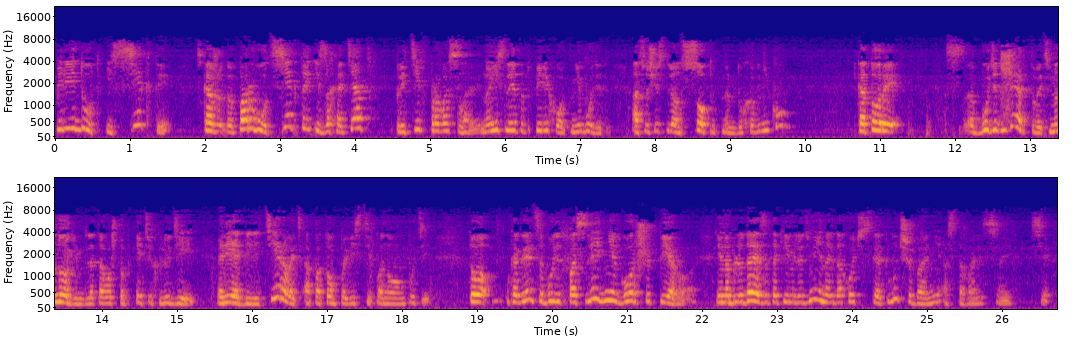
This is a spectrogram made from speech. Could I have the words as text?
перейдут из секты, скажут, порвут секты и захотят прийти в православие. Но если этот переход не будет осуществлен с опытным духовником, который будет жертвовать многим для того, чтобы этих людей реабилитировать, а потом повести по новому пути, то, как говорится, будет последнее горше первого. И наблюдая за такими людьми, иногда хочется сказать, лучше бы они оставались в своих сектах.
